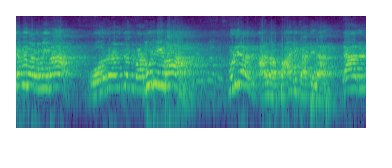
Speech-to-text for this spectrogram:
கவி பாட முடியுமா? ஒரு எழுத்து முடியுமா? முடியாது. ஆனா பாடி காட்டினார். யாரு?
